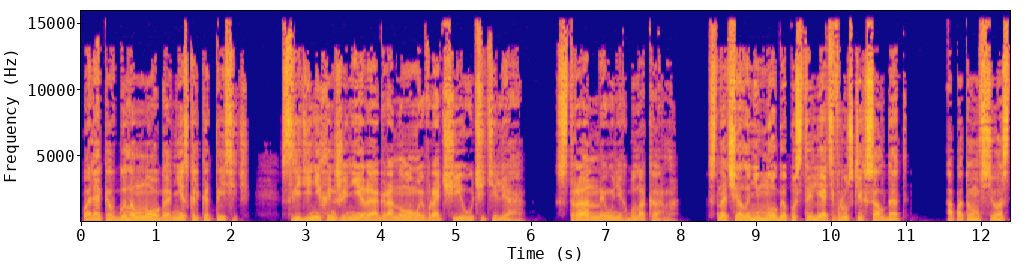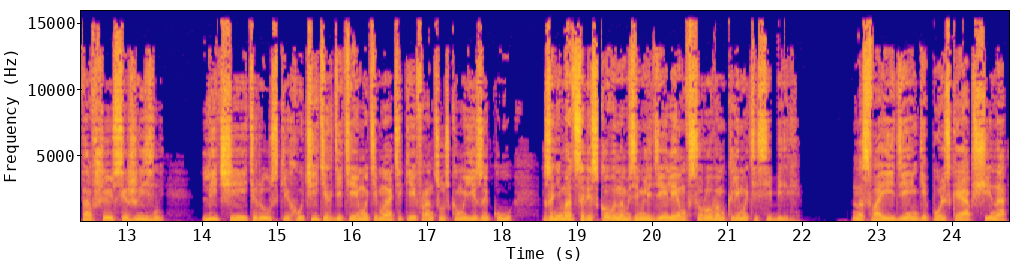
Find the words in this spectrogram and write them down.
Поляков было много, несколько тысяч. Среди них инженеры, агрономы, врачи, учителя. Странная у них была карма. Сначала немного пострелять в русских солдат, а потом всю оставшуюся жизнь лечить русских, учить их детей математике и французскому языку, заниматься рискованным земледелием в суровом климате Сибири. На свои деньги польская община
